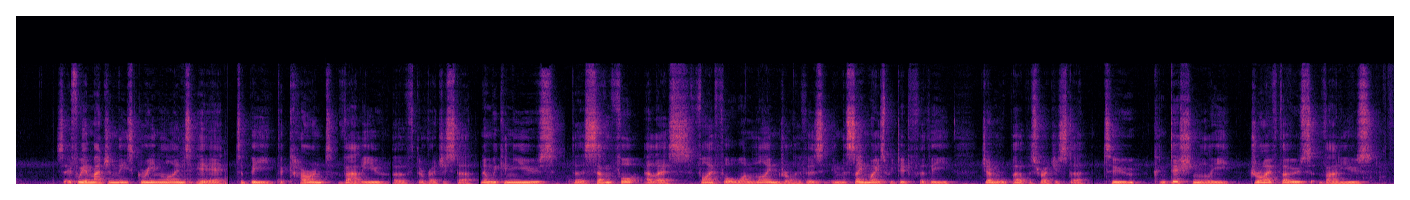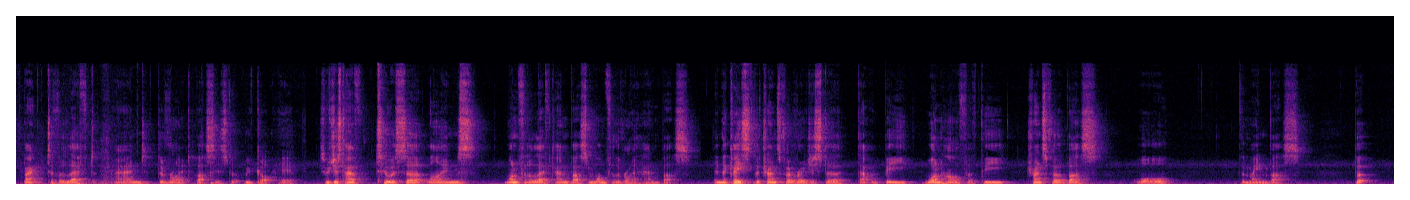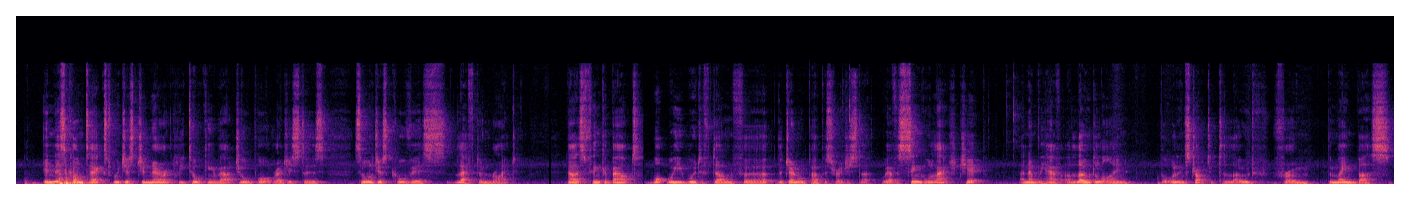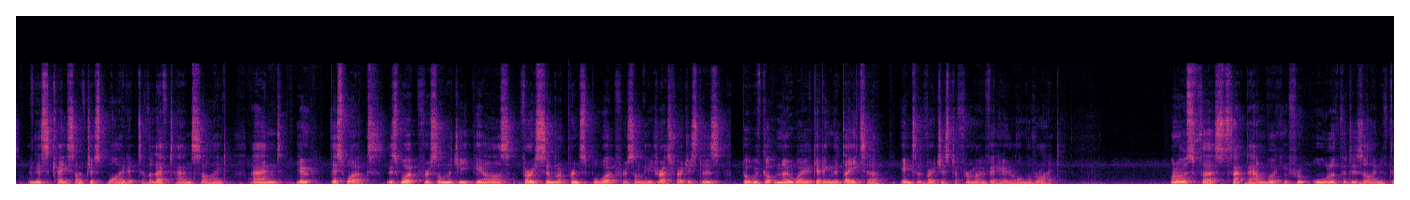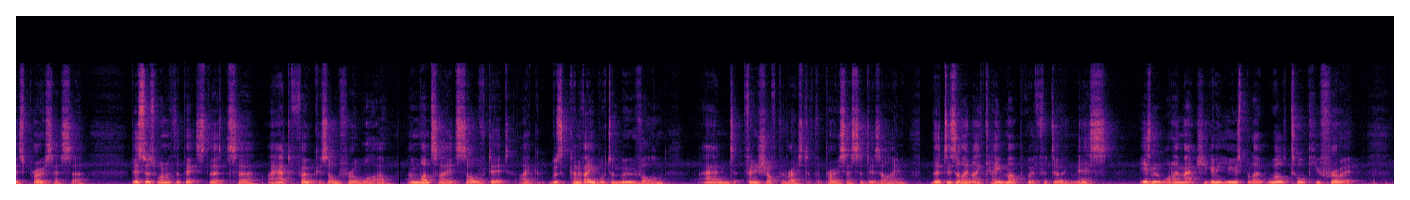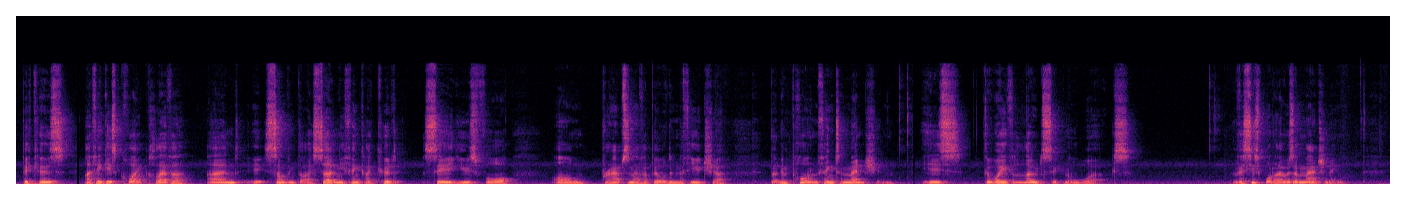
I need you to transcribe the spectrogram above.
So if we imagine these green lines here to be the current value of the register, then we can use the 74LS541 line drivers in the same way as we did for the general purpose register to conditionally drive those values back to the left and the right buses that we've got here. So we just have two assert lines, one for the left hand bus and one for the right hand bus. In the case of the transfer register, that would be one half of the transfer bus or the main bus. But in this context, we're just generically talking about dual port registers, so we'll just call this left and right. Now let's think about what we would have done for the general purpose register. We have a single latch chip and then we have a load line that will instruct it to load from the main bus. In this case, I've just wired it to the left hand side and you know, this works. This worked for us on the GPRs. Very similar principle worked for us on the address registers, but we've got no way of getting the data into the register from over here on the right. When I was first sat down working through all of the design of this processor, this was one of the bits that uh, I had to focus on for a while. And once I had solved it, I was kind of able to move on and finish off the rest of the processor design. The design I came up with for doing this isn't what I'm actually going to use, but I will talk you through it because I think it's quite clever and it's something that I certainly think I could see a use for on perhaps another build in the future. But an important thing to mention is the way the load signal works. This is what I was imagining.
